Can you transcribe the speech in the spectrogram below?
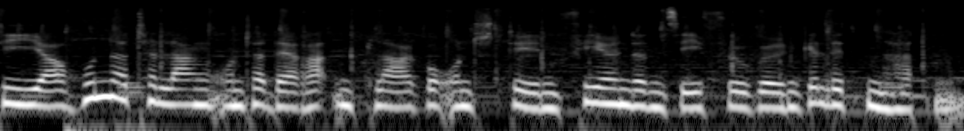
die jahrhundertelang unter der Rattenplage und den fehlenden Seevögeln gelitten hatten.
